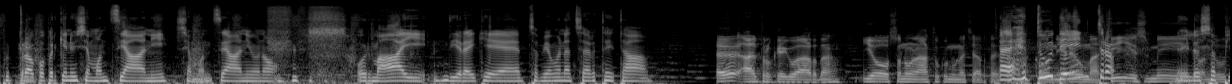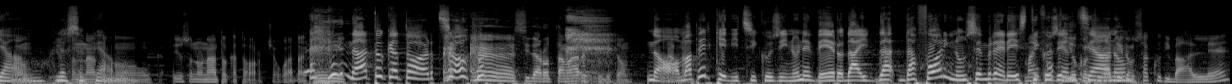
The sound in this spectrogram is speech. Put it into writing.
purtroppo, perché noi siamo anziani. Siamo Mm. anziani o no? Ormai direi che abbiamo una certa età. Eh, altro che guarda, io sono nato con una certa età. Eh, tu dentro- Noi lo sappiamo, tutto. Io lo sappiamo. con- io sono nato catorcio, guarda. quindi- Nato catorzo. si da rottamare subito. No, Eh, ma perché dici così? Non è vero, dai, da, da fuori non Ma sembreresti infatti così io continuo a dire anziano. un sacco di balle.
